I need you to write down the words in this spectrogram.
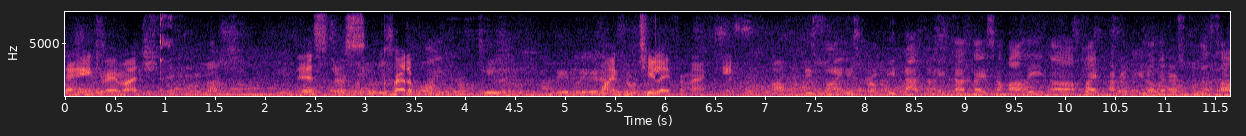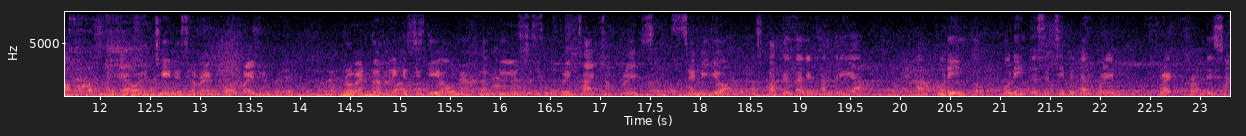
Thank you very much. This is incredible. Wine from Chile. From Chile for Max. This wine is from Itata. Itata is a valley uh, 500 kilometers to the south of Santiago de Chile. It's a very cold region. Roberto Henríquez is the owner and he uses three types of grapes, Semillon, Muscatel de Alejandría, and Corinto. Corinto is a typical grape, grape from this zone.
